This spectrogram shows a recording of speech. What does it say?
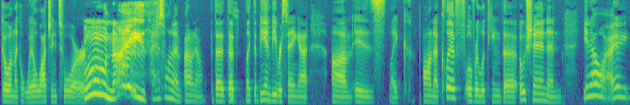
go on like a whale watching tour. Oh, nice. I just want to, I don't know. The, the, like the B&B we're staying at, um, is like on a cliff overlooking the ocean. And, you know, I,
